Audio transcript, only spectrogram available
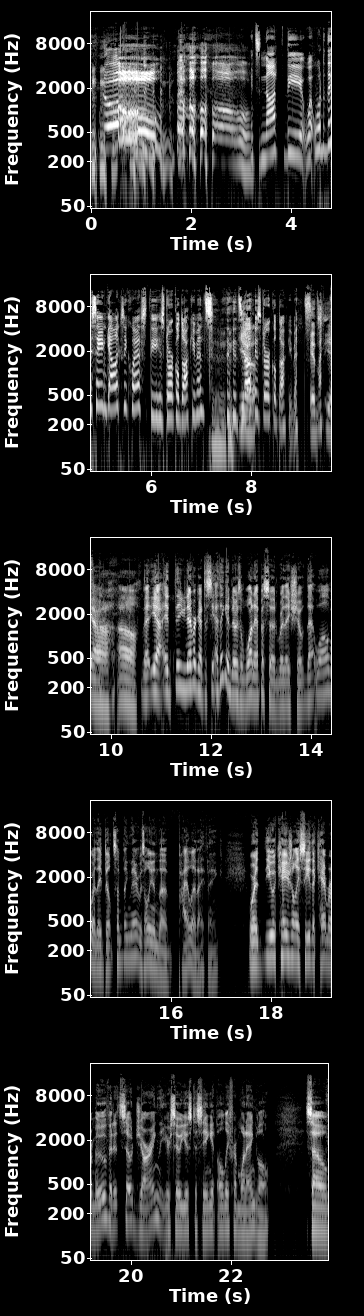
no. Oh. It's not the what? What did they say in Galaxy Quest? The historical documents. Mm-hmm. it's Yeah. not historical documents. It's Mike. yeah. Oh, that yeah. It, you never got to see. I think there was one episode where they showed that wall where they built something there. It was only in the pilot, I think, where you occasionally see the camera move, and it's so jarring that you're so used to seeing it only from one angle. So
